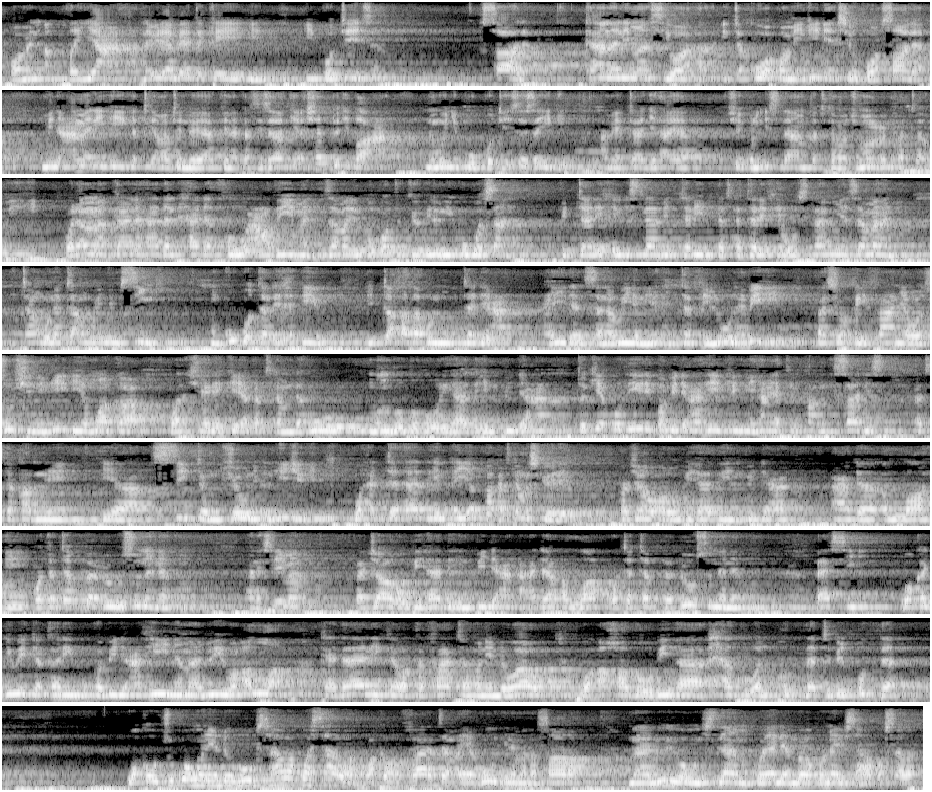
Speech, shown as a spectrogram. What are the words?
Waman adhayaha na yule ambaye atakayeipoteza sala kana lima siwaha itakuwa kwa mengine yasiyokuwa sala min amalihi katika matendo yake na kazi zake ashaddu idaa ni mwenye kupoteza zaidi ameyataja haya Sheikh al-Islam katika majmuu fatawihi walamma kana hadha alhadath adhiman zama lilipokuwa tukio hilo ni kubwa sana fi tarikh al-Islam al-Tarim katika tarikhi ya Uislamu ya zamani tangu na tangu yenye msingi mkubwa tarehe hiyo ittakhadhahu al-mubtadi'a aidan sanawiyan yahtafiluna bihi basi wakaifanya wazushi ni idi ya mwaka wanasherekea katika muda huo mundu dhuhuri hadhihi albid'a tokea kudhihiri kwa bid'a hii fi nihayati alqarni sadis katika karne ya sita mwishoni alhijri wa hatta hadhihi alayam mpaka katika masiku ya leo fajawaru bihadhihi albid'a a'da Allah watatabba'u sunanahum anasema fajaru bihadhihi albid'a a'da Allah watatabba'u sunanahum basi wakajiweka karibu kwa bid'a hii na maadui wa Allah. Kadhalika wakafata mwenendo wao wa akhadhu biha hadwa alqudhati bilqudha. Wakauchukua mwenendo huu sawa kwa sawa wakawafata mayahudi na manasara maadui wa Uislamu kwa yale ambayo wako nayo sawa kwa sawa.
